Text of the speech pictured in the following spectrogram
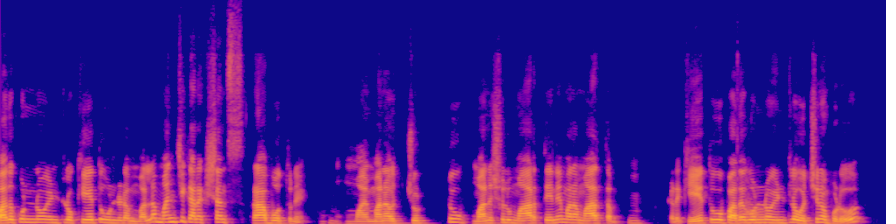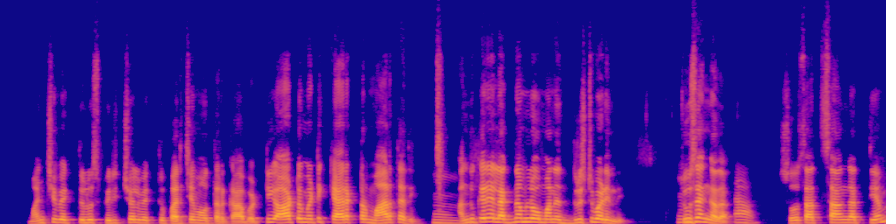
పదకొండో ఇంట్లో కేతు ఉండడం వల్ల మంచి కనెక్షన్స్ రాబోతున్నాయి. మ- మన చుట్టూ మనుషులు మారితేనే మనం మారుతాం. Hmm. ఇక్కడ కేతు పదకొండో ఇంట్లో వచ్చినప్పుడు మంచి వ్యక్తులు స్పిరిచువల్ వ్యక్తులు పరిచయం అవుతారు కాబట్టి ఆటోమేటిక్ క్యారెక్టర్ మారుతుంది. అందుకనే లగ్నంలో మన దృష్టి పడింది. చూసాం కదా. సో సత్సాంగత్యం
